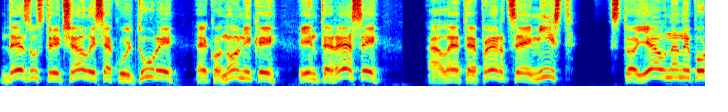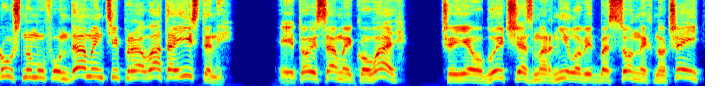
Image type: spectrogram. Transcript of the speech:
де зустрічалися культури, економіки, інтереси, але тепер цей міст стояв на непорушному фундаменті права та істини. І той самий коваль, чиє обличчя змарніло від безсонних ночей,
